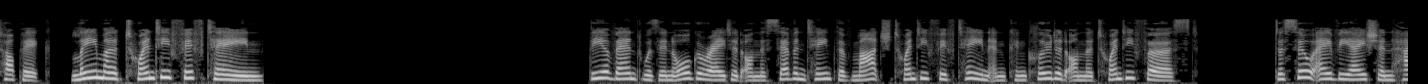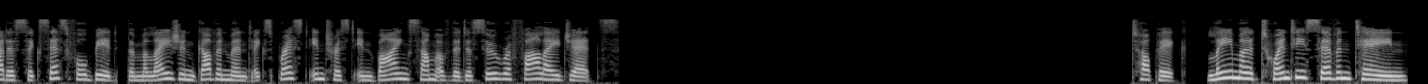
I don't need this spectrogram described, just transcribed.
Topic: Lima 2015. The event was inaugurated on 17 March 2015 and concluded on 21. Dassault Aviation had a successful bid, the Malaysian government expressed interest in buying some of the Dassault Rafale jets. Lima 2017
